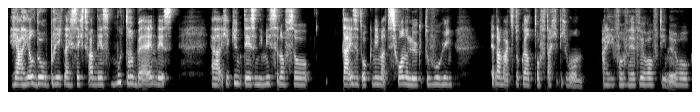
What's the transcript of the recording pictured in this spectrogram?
ja, heel doorbrekend dat je zegt van deze moet erbij en deze... Ja, je kunt deze niet missen of zo. Dat is het ook niet, maar het is gewoon een leuke toevoeging. En dat maakt het ook wel tof dat je die gewoon allee, voor 5 euro of 10 euro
